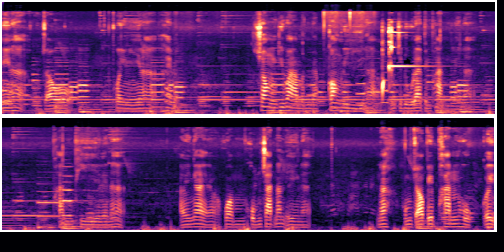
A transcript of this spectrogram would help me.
นี่นะฮะผมจะเอาพวกอย่างนี้นะฮะให้แบบช่องที่ว่ามันแบบกล้องดีๆนะฮะมันจะดูได้เป็นพันเลยนะพันพีเลยนะฮะเอาง่ายๆนะความคมชัดนั่นเองนะฮะ นะผมจะเอาไปพันหกเอ้ย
